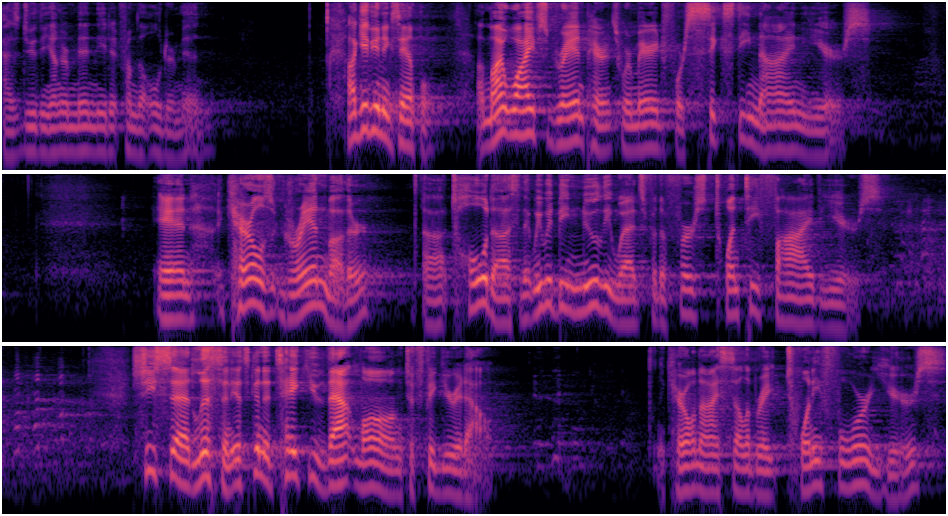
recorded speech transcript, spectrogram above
as do the younger men need it from the older men. I'll give you an example. Uh, my wife's grandparents were married for 69 years. And Carol's grandmother uh, told us that we would be newlyweds for the first 25 years. She said, Listen, it's going to take you that long to figure it out. Carol and I celebrate 24 years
